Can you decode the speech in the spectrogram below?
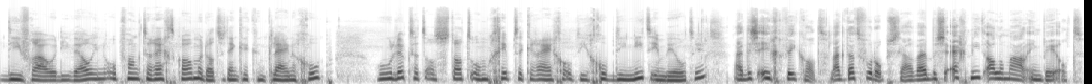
die vrouwen die wel in de opvang terechtkomen. Dat is denk ik een kleine groep. Hoe lukt het als stad om grip te krijgen op die groep die niet in beeld is? Nou, het is ingewikkeld. Laat ik dat voorop stellen. We hebben ze echt niet allemaal in beeld.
